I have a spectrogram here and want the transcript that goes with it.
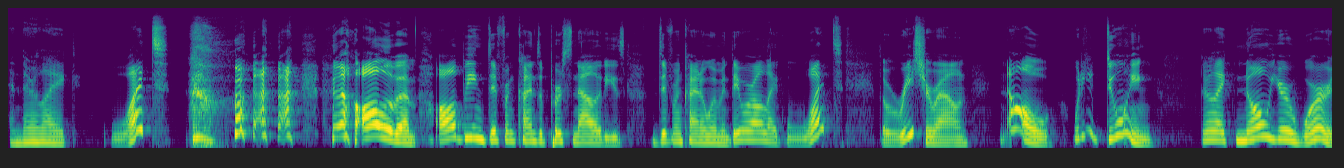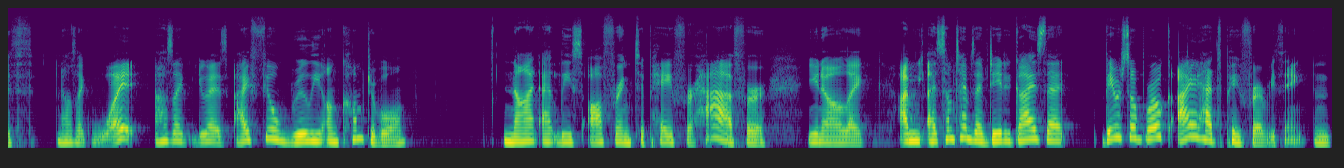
and they're like what all of them. All being different kinds of personalities different kind of women. They were all like what? The reach around? No. What are you doing? They're like know your worth. And i was like what? I was like you guys i feel really uncomfortable not at least offering to pay for half or you know like i'm I, sometimes i've dated guys that they were so broke, I had to pay for everything. And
